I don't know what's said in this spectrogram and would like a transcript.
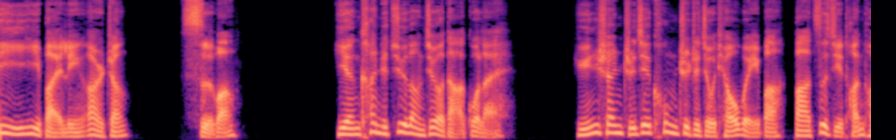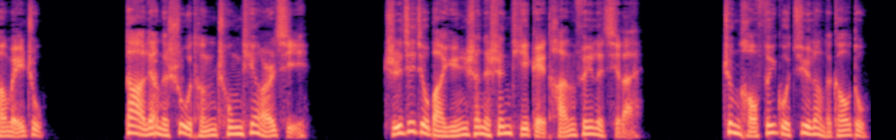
第一百零二章死亡。眼看着巨浪就要打过来，云山直接控制着九条尾巴，把自己团团围住。大量的树藤冲天而起，直接就把云山的身体给弹飞了起来，正好飞过巨浪的高度。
